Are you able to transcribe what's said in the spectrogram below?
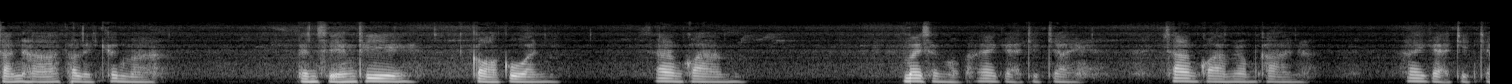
สรรหาผลิตขึ้นมา เป็นเสียงที่ก่อกวน สร้างความไม่สงบให้แก่จิตใจ สร้างความรำคาญให้แก่จิตใจ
